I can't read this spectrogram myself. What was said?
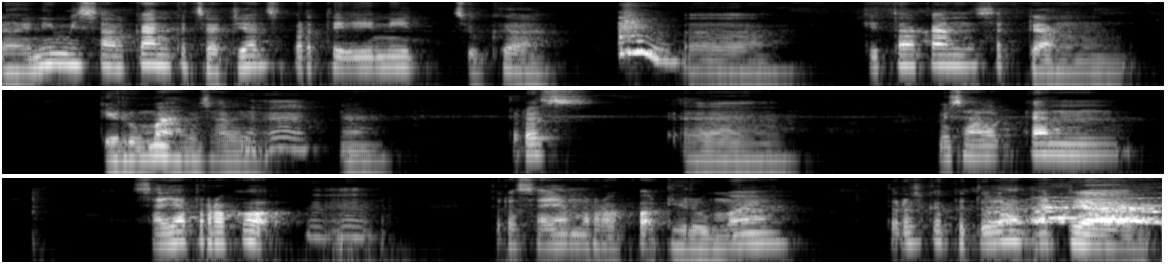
Nah ini misalkan kejadian seperti ini juga, eh, kita kan sedang di rumah misalnya. Mm-mm. Nah terus eh, misalkan saya perokok, Mm-mm. terus saya merokok di rumah, terus kebetulan ada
